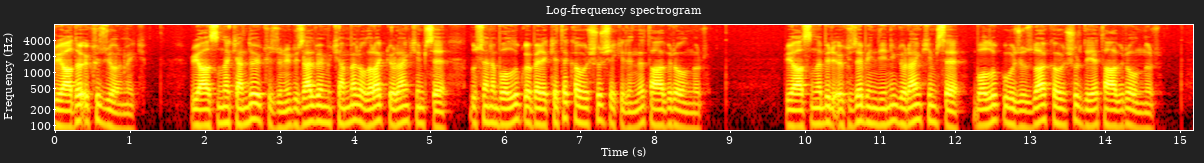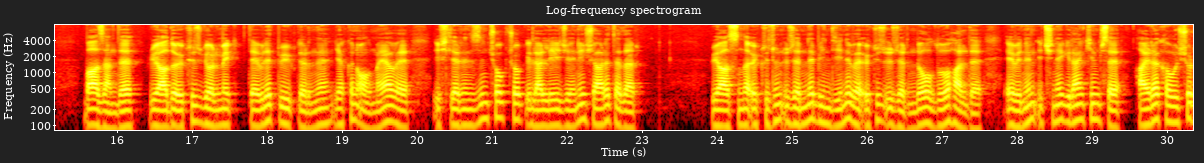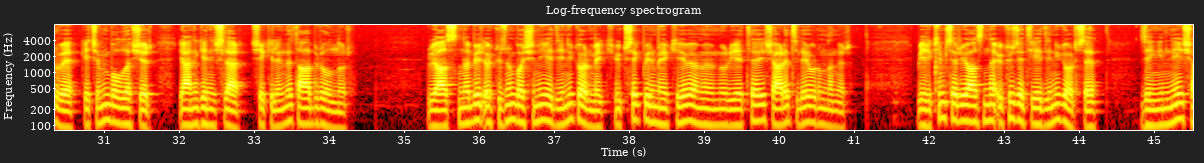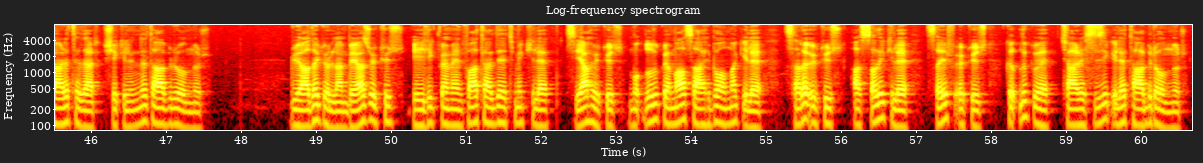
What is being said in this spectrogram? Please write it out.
Rüyada öküz görmek. Rüyasında kendi öküzünü güzel ve mükemmel olarak gören kimse bu sene bolluk ve berekete kavuşur şeklinde tabir olunur. Rüyasında bir öküze bindiğini gören kimse bolluk ve ucuzluğa kavuşur diye tabir olunur. Bazen de rüyada öküz görmek devlet büyüklerine yakın olmaya ve işlerinizin çok çok ilerleyeceğini işaret eder. Rüyasında öküzün üzerine bindiğini ve öküz üzerinde olduğu halde evinin içine giren kimse hayra kavuşur ve geçimi bollaşır yani genişler şeklinde tabir olunur. Rüyasında bir öküzün başını yediğini görmek yüksek bir mevkiye ve memuriyete işaret ile yorumlanır. Bir kimse rüyasında öküz eti yediğini görse zenginliği işaret eder şeklinde tabir olunur. Rüyada görülen beyaz öküz, iyilik ve menfaat elde etmek ile, siyah öküz, mutluluk ve mal sahibi olmak ile, sarı öküz, hastalık ile, zayıf öküz, kıtlık ve çaresizlik ile tabir olunur.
